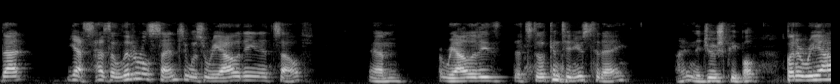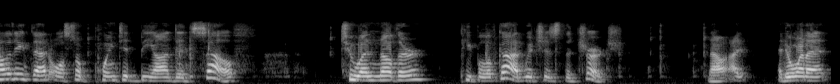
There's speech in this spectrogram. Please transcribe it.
that, yes, has a literal sense. It was a reality in itself, um, a reality that still continues today right, in the Jewish people, but a reality that also pointed beyond itself to another people of God, which is the church. Now, I, I don't want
